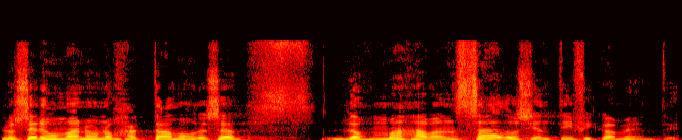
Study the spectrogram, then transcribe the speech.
Los seres humanos nos jactamos de ser los más avanzados científicamente.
